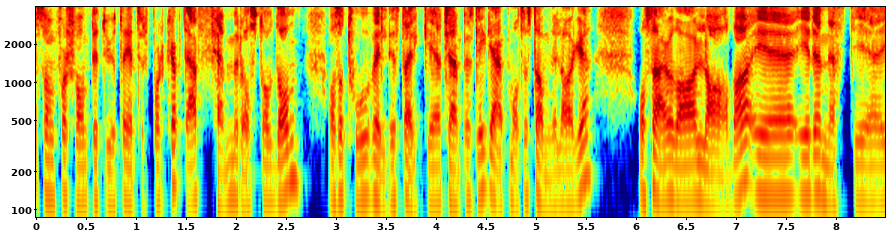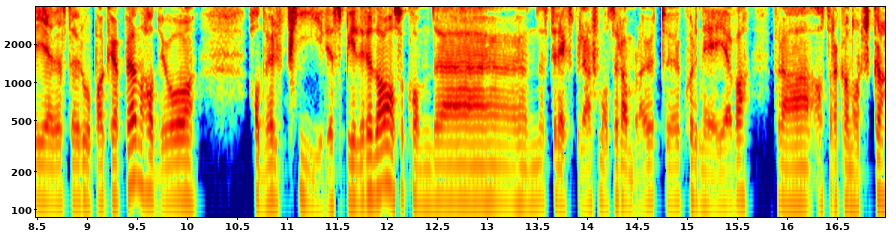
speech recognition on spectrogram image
som forsvant litt ut av Intersport Cup, det er fem Rostov Don, altså to veldig sterke Champions League. De er på en måte stammen i laget. Og så er jo da Lada i, i den nest gjeveste Europacupen. Hadde jo hadde vel fire spillere da, og så kom det hun strekspilleren som også ramla ut, Kornejeva fra Astrakanotsjka,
